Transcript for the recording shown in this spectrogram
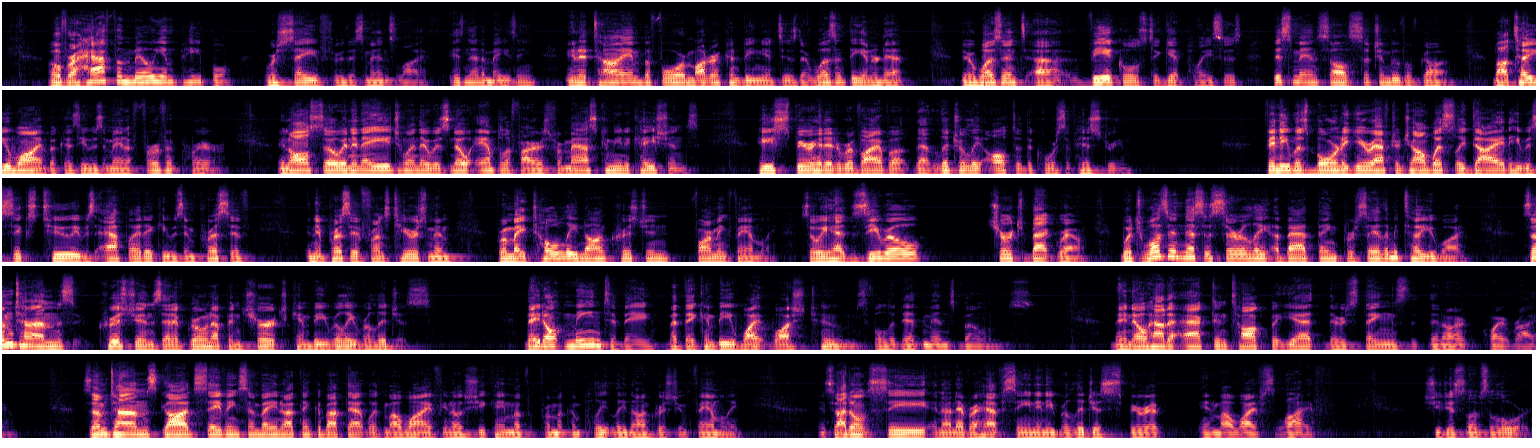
Over half a million people were saved through this man's life. Isn't that amazing? In a time before modern conveniences, there wasn't the internet, there wasn't uh, vehicles to get places. This man saw such a move of God. But I'll tell you why because he was a man of fervent prayer. And also, in an age when there was no amplifiers for mass communications, he spearheaded a revival that literally altered the course of history. Finney was born a year after John Wesley died. He was 6'2, he was athletic, he was impressive, an impressive frontiersman from a totally non Christian farming family. So he had zero church background, which wasn't necessarily a bad thing per se. Let me tell you why. Sometimes Christians that have grown up in church can be really religious. They don't mean to be, but they can be whitewashed tombs full of dead men's bones. They know how to act and talk, but yet there's things that aren't quite right. Sometimes God's saving somebody. You know, I think about that with my wife. You know, she came from a completely non Christian family. And so I don't see, and I never have seen, any religious spirit in my wife's life. She just loves the Lord.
